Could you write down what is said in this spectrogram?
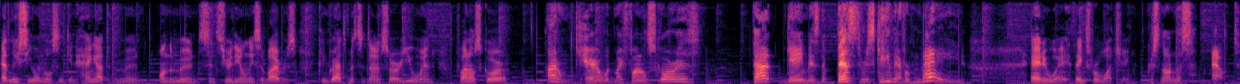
at least you and Wilson can hang out to the moon on the moon since you're the only survivors. Congrats, Mr. Dinosaur, you win. Final score. I don't care what my final score is. That game is the besterest game ever made. Anyway, thanks for watching. Chris Anonymous out.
